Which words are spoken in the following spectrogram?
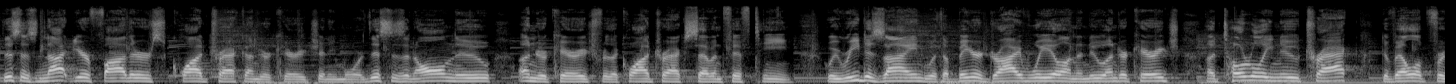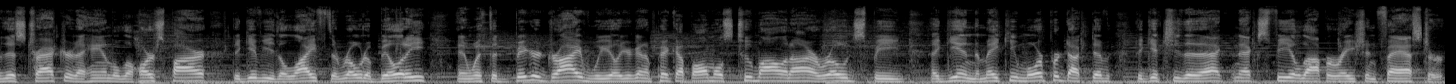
This is not your father's Quadtrac undercarriage anymore. This is an all new undercarriage for the Quadtrac 715. We redesigned with a bigger drive wheel on the new undercarriage, a totally new track developed for this tractor to handle the horsepower, to give you the life, the roadability. And with the bigger drive wheel, you're going to pick up almost two mile an hour road speed, again, to make you more productive, to get you to that next field operation faster.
